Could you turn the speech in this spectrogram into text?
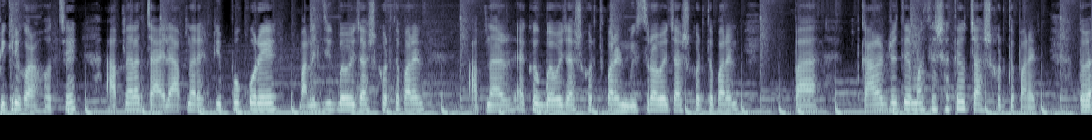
বিক্রি করা হচ্ছে। আপনারা চাইলে আপনার একটি পুকুরে বাণিজ্যিকভাবে চাষ করতে পারেন, আপনার এককভাবে চাষ করতে পারেন, মিশ্রভাবে চাষ করতে পারেন, বা জাতীয় মাছের সাথেও চাষ করতে পারেন। তবে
